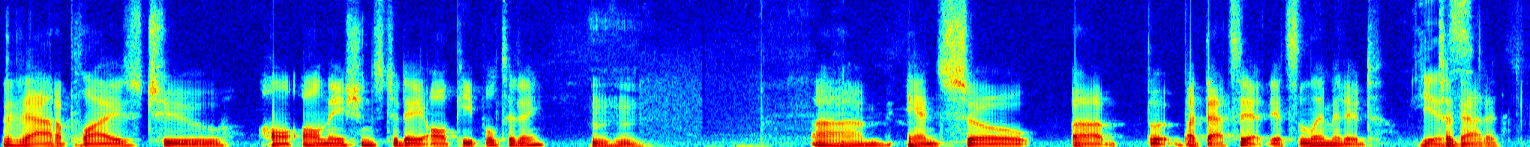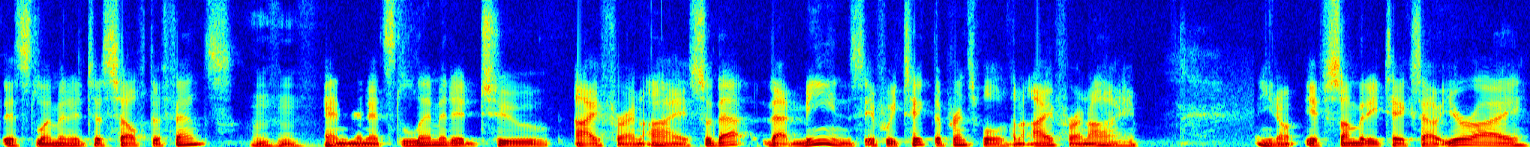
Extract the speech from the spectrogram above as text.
that applies to all, all nations today, all people today. Mm-hmm. Um, and so uh, but but that's it. It's limited Yes. to that. It's, it's limited to self defense, Mhm. and then it's limited to eye for an eye. So that that means if we take the principle of an eye for an eye, you know, if somebody takes out your eye,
